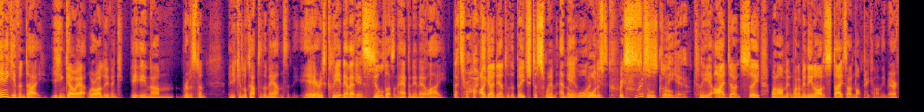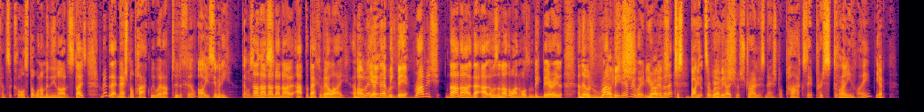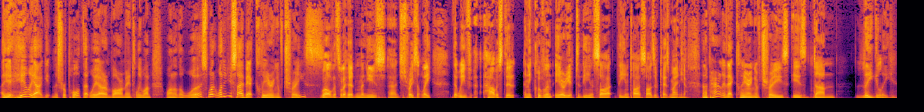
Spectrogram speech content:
Any given day, you can go out where I live in, in um, Riverstone and you can look up to the mountains and the air is clear. Now that Yes. still doesn't happen in LA. That's right. I go down to the beach to swim, and the Yeah, water water's is crystal clear. clear. I don't see when I'm when I'm in the United States. I'm not picking on the Americans, of course, but when I'm in the United States, remember that national park we went up to to film? oh, Yosemite. That was No, nice. no, no, no, no. Up the back of LA. And Oh, went- yeah, and there was Big Bear. Rubbish. No, no. That uh, there was another one. It wasn't Big Bear either. And there was rubbish, Rubbish. everywhere. Do you Rubbish. remember that? Just buckets You- of rubbish. You go to Australia's national parks. They're pristine, Clean. clean. Yep. Here we are getting this report that we are environmentally one one of the worst. What what did you say about clearing of trees? Well, that's what I heard in the news uh, just recently that we've harvested an equivalent area to the inside the entire size of Tasmania. And apparently that clearing of trees is done legally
